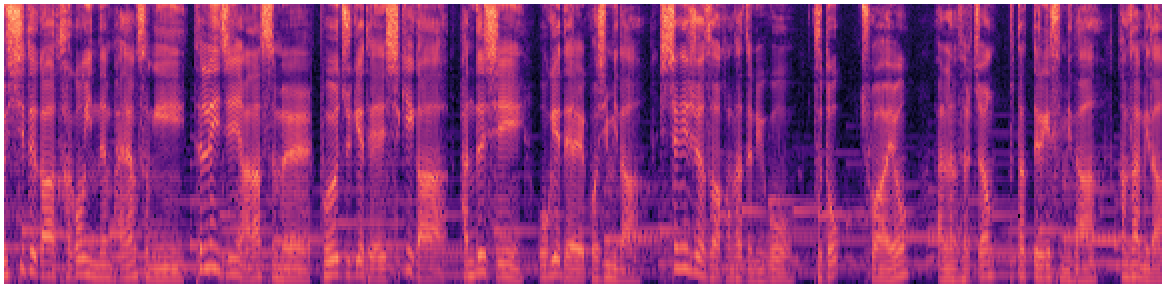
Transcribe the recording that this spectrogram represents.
루시드가 가고 있는 방향성이 틀리지 않았음을 보여주게 될 시기가 반드시 오게 될 것입니다. 시청해주셔서 감사드리고 구독, 좋아요, 알람 설정 부탁드리겠습니다. 감사합니다.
